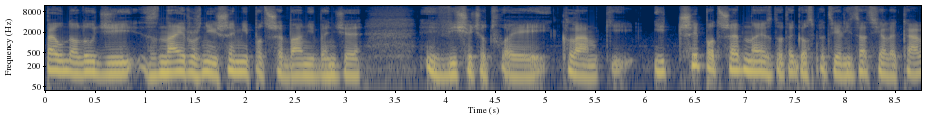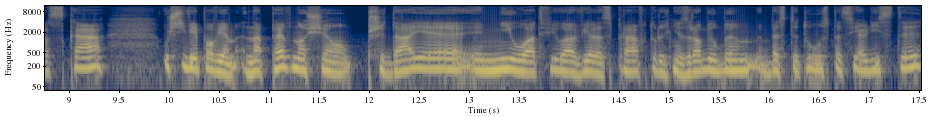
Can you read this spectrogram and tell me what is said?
pełno ludzi z najróżniejszymi potrzebami będzie wisieć od Twojej klamki i czy potrzebna jest do tego specjalizacja lekarska. Uczciwie powiem, na pewno się przydaje, mi ułatwiła wiele spraw, których nie zrobiłbym bez tytułu specjalisty.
